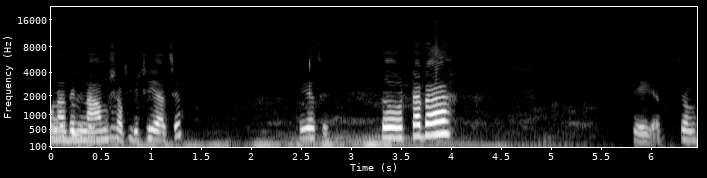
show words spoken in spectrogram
ওনাদের নাম সবকিছুই আছে। ঠিক আছে? তো টাটা। ঠিক আছে চলো।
